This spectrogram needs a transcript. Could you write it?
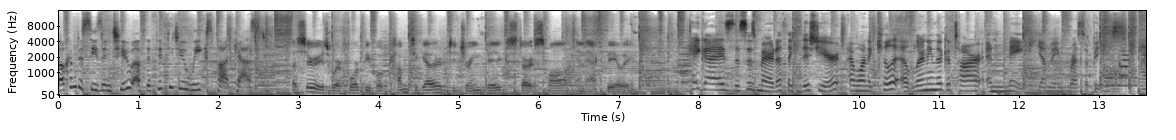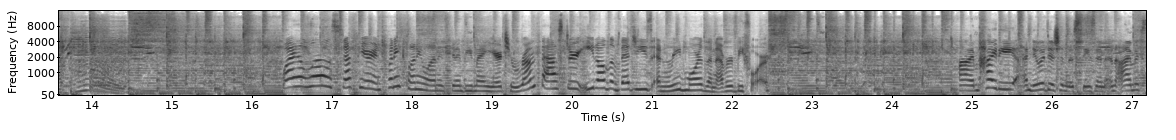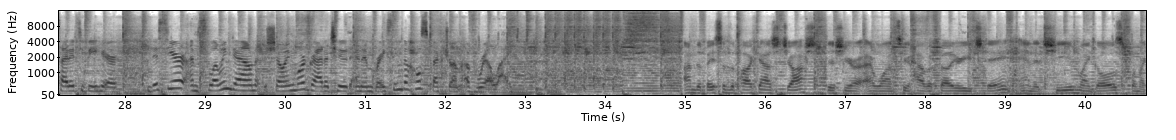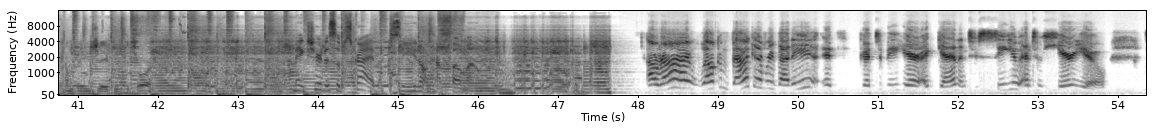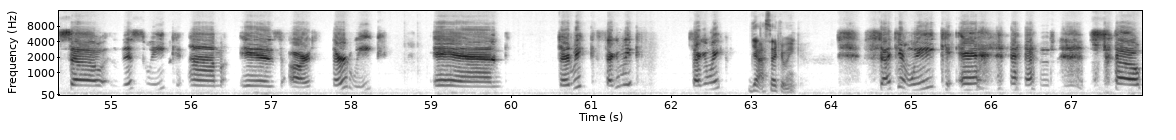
welcome to season two of the 52 Weeks podcast. A series where four people come together to dream big, start small, and act daily. Hey guys, this is Meredith. Like this year, I want to kill it at learning the guitar and make yummy recipes. Why, hello, Steph here, and 2021 is going to be my year to run faster, eat all the veggies, and read more than ever before. I'm Heidi, a new addition this season, and I'm excited to be here. This year, I'm slowing down, showing more gratitude, and embracing the whole spectrum of real life. I'm the base of the podcast, Josh. This year, I want to have a failure each day and achieve my goals for my company, JP Couture. Make sure to subscribe so you don't have FOMO. All right, welcome back, everybody. It's good to be here again and to see you and to hear you. So this week um, is our third week, and third week, second week, second week, Yeah, second week. second week, and so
